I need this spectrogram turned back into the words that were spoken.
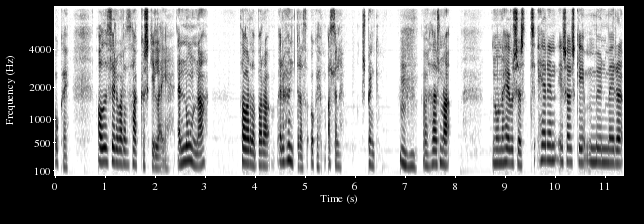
ok. Áður fyrir var það kannski í lægi en núna þá er það bara, eru hundrað ok, alltaf sprengjum. Mm -hmm. það er svona Núna hefur sérst herrin í sælski mun meira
